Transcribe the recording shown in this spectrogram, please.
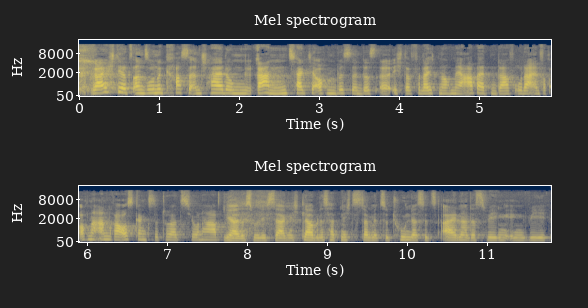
reicht jetzt an so eine krasse Entscheidung ran. Zeigt ja auch ein bisschen, dass äh, ich da vielleicht noch mehr arbeiten darf oder einfach auch eine andere Ausgangssituation habe. Ja, das würde ich sagen. Ich glaube, das hat nichts damit zu tun, dass jetzt einer deswegen irgendwie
